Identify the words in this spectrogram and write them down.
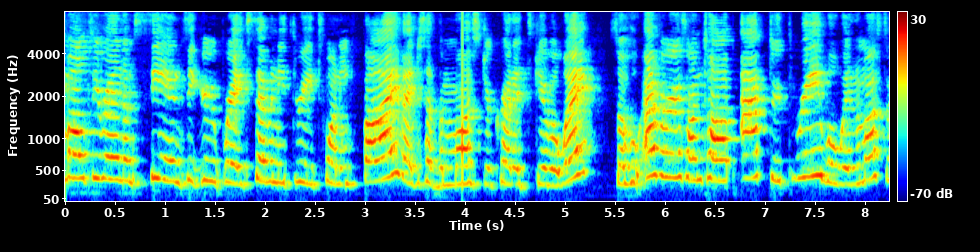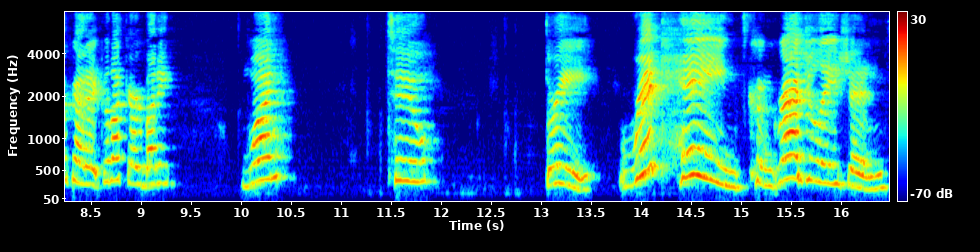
multi-random CNC group break 7325. I just have the monster credits giveaway. So whoever is on top after three will win the monster credit. Good luck, everybody. One, two, three. Rick Haynes, congratulations.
